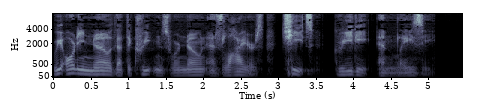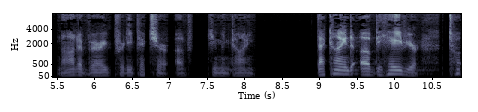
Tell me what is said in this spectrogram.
We already know that the Cretans were known as liars, cheats, greedy, and lazy. Not a very pretty picture of humankind. That kind of behavior to-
